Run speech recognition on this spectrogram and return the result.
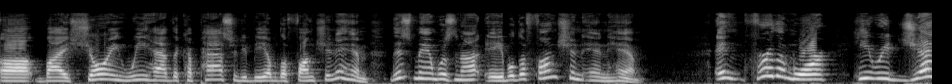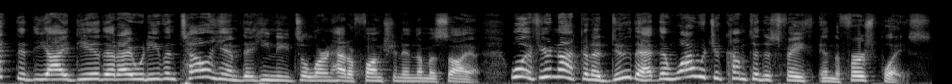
uh, by showing we have the capacity to be able to function in Him. This man was not able to function in Him. And furthermore, he rejected the idea that I would even tell him that he needs to learn how to function in the Messiah. Well, if you're not going to do that, then why would you come to this faith in the first place?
